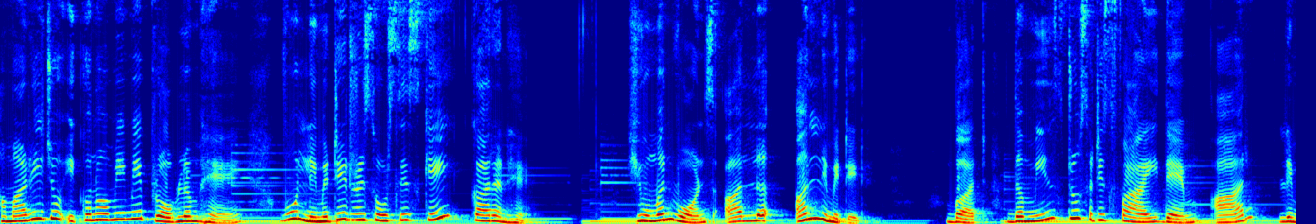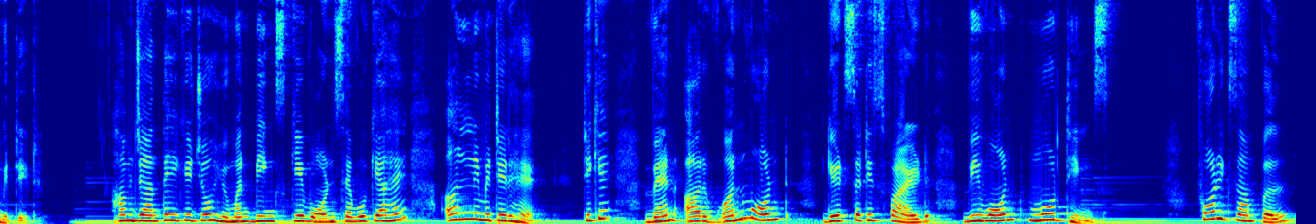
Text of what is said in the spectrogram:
हमारी जो इकोनॉमी में प्रॉब्लम है वो लिमिटेड रिसोर्सेज के कारण है human wants are unlimited but the means to satisfy them are limited हम जानते हैं कि जो ह्यूमन बींग्स के वॉन्ट्स हैं, वो क्या है? अनलिमिटेड है, ठीक है? When are one want get satisfied we want more things for example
